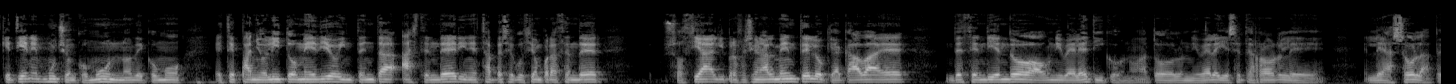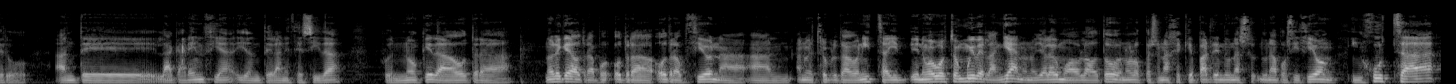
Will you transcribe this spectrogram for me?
que tienen mucho en común, ¿no? De cómo este españolito medio intenta ascender y en esta persecución por ascender social y profesionalmente lo que acaba es descendiendo a un nivel ético, ¿no? A todos los niveles y ese terror le, le asola, pero ante la carencia y ante la necesidad, pues no queda otra, no le queda otra otra otra opción a, a, nuestro protagonista. Y de nuevo esto es muy berlanguiano no ya lo hemos hablado todo no los personajes que parten de una, de una posición injusta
